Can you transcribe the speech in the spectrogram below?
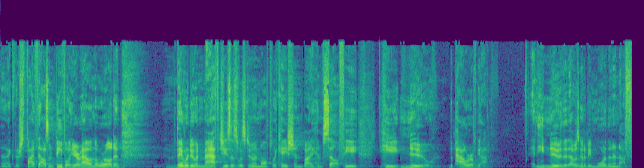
And like, there's 5,000 people here. How in the world? And they were doing math. Jesus was doing multiplication by himself. He, he knew the power of God. And he knew that that was going to be more than enough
